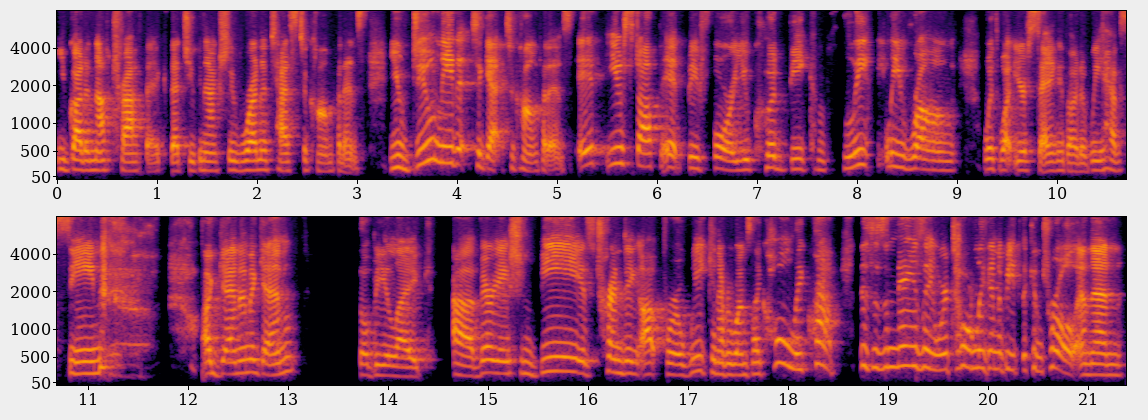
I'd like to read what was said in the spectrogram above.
you've got enough traffic that you can actually run a test to confidence. You do need it to get to confidence. If you stop it before, you could be completely wrong with what you're saying about it. We have seen again and again, there'll be like, uh, variation B is trending up for a week, and everyone's like, holy crap, this is amazing. We're totally going to beat the control. And then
